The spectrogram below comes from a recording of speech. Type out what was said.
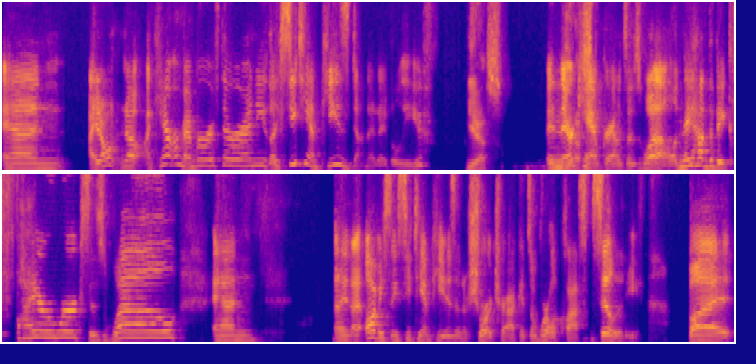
And I don't know. I can't remember if there are any like CTMP's done it, I believe. Yes. In their yes. campgrounds as well. And they have the big fireworks as well. And, and obviously CTMP isn't a short track, it's a world-class facility. But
